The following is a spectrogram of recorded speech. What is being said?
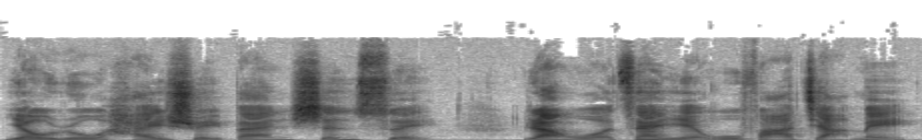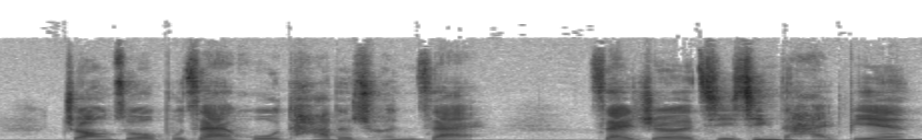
犹如海水般深邃，让我再也无法假寐，装作不在乎它的存在。在这极静的海边，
